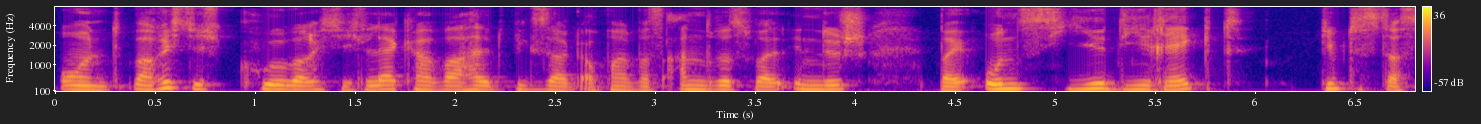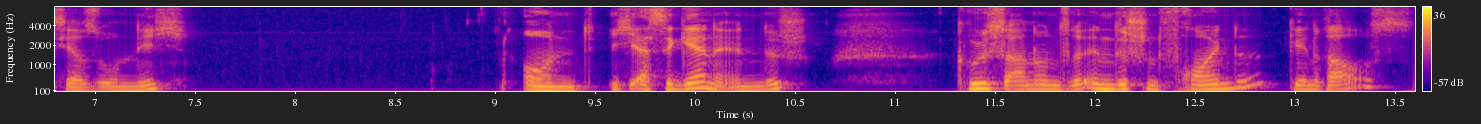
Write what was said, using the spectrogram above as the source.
Und war richtig cool, war richtig lecker, war halt, wie gesagt, auch mal was anderes, weil Indisch bei uns hier direkt gibt es das ja so nicht. Und ich esse gerne indisch. Grüße an unsere indischen Freunde, gehen raus.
